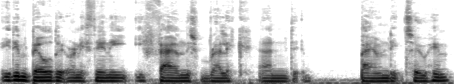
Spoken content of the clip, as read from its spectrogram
he didn't build it or anything. He, he found this relic and bound it to him.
